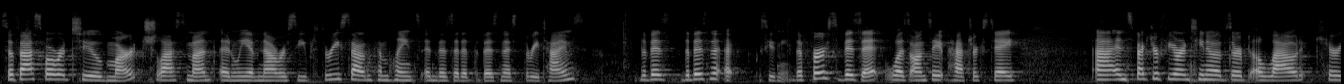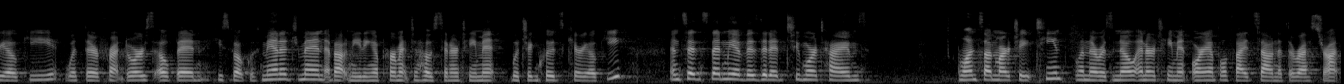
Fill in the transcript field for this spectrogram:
So fast forward to March last month, and we have now received three sound complaints and visited the business three times. The vis, the business, uh, excuse me, the first visit was on St. Patrick's Day. Uh, Inspector Fiorentino observed a loud karaoke with their front doors open. He spoke with management about needing a permit to host entertainment, which includes karaoke. And since then, we have visited two more times. Once on March 18th, when there was no entertainment or amplified sound at the restaurant,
